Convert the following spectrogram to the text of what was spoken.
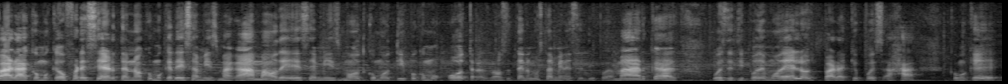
para como que ofrecerte, ¿no? Como que de esa misma gama o de ese mismo como tipo como otras, ¿no? O sea, tenemos también este tipo de marcas o este tipo de modelos para que pues, ajá, como que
